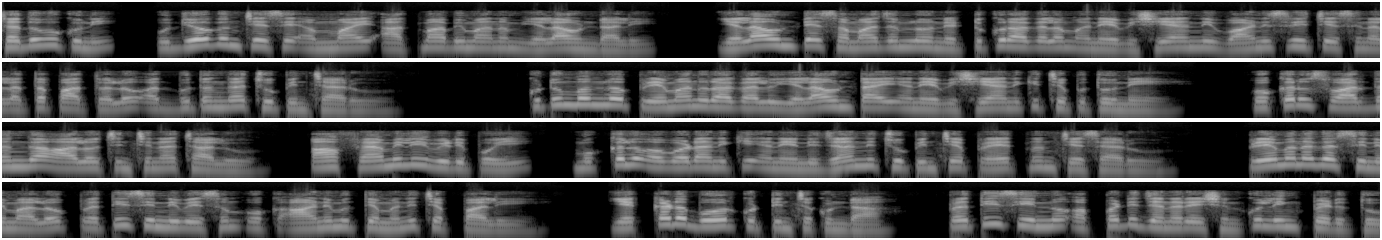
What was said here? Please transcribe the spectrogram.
చదువుకుని ఉద్యోగం చేసే అమ్మాయి ఆత్మాభిమానం ఎలా ఉండాలి? ఎలా ఉంటే సమాజంలో నెట్టుకురాగలం అనే విషయాన్ని వాణిశ్రీ చేసిన లత పాత్రలో అద్భుతంగా చూపించారు. కుటుంబంలో ప్రేమానురాగాలు ఎలా ఉంటాయి అనే విషయానికి చెబుతూనే. ఒకరు స్వార్థంగా ఆలోచించినా చాలు. ఆ ఫ్యామిలీ విడిపోయి ముక్కలు అవ్వడానికి అనే నిజాన్ని చూపించే ప్రయత్నం చేశారు. ప్రేమనగర్ సినిమాలో ప్రతి సన్నివేశం ఒక ఆణిముత్యమని చెప్పాలి. ఎక్కడ బోర్ కొట్టించకుండా ప్రతి సీన్ను అప్పటి జనరేషన్కు లింక్ పెడుతూ.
